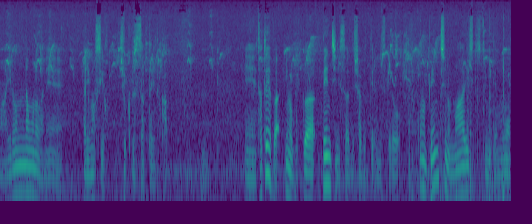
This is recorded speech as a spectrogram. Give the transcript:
まあ、いろんなものがねありますよ。植物だったりとか、うん。えー、例えば今僕はベンチに座って喋ってるんですけどこのベンチの周り一つ見ても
